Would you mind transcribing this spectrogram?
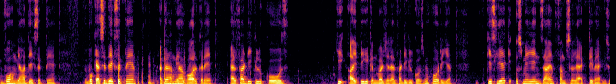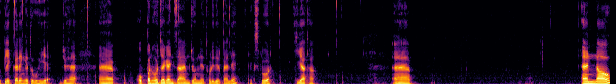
वो हम यहाँ देख सकते हैं। वो कैसे देख सकते हैं? अगर हम यहाँ गौर करें अल्फ़ा डी ग्लूकोज की आईपी की कन्वर्जन अल्फ़ा डी ग्लूकोज में हो रही है। किस लिए? कि उसमें ये इंजाइम फंक्शनल एक्टिव है। इसको क्लिक करेंगे तो वही जो है ओपन हो जाएगा इंजाइम जो हमने थोड़ी देर पहले एक्सप्लोर किया था। एंड नाउ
